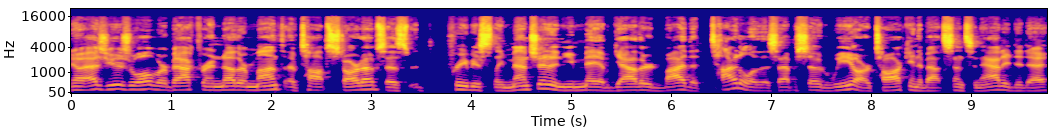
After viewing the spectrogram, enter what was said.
you know, as usual, we're back for another month of top startups, as previously mentioned, and you may have gathered by the title of this episode, we are talking about Cincinnati today.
